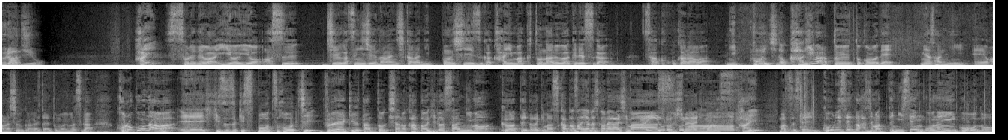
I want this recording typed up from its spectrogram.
グラジオ。はいそれではいよいよ明日10月27日から日本シリーズが開幕となるわけですがさあここからは日本一の鍵はというところで皆さんに、えー、お話を伺いたいと思いますがこのコーナーは、えー、引き続きスポーツ報知プロ野球担当記者の加藤博さんにも加わっていただきます。加藤さんよろしくお願いします。はいよろしくお願いします。はいまずですね交流戦が始まって2005年以降の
